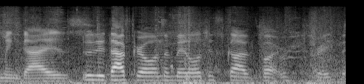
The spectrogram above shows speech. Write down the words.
coming, guys. Dude, that girl in the middle just got butt raped right there.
